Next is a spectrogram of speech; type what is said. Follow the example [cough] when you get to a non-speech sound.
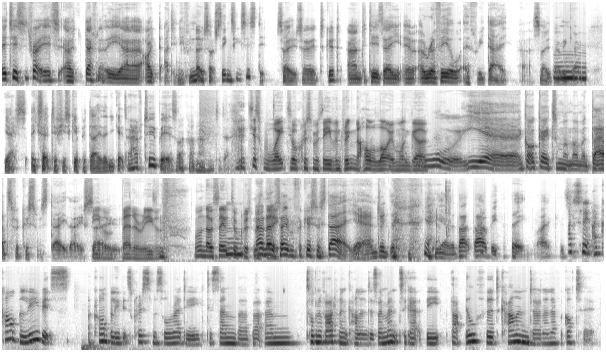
It is. It's right. It's uh, definitely. Uh, I I didn't even know such things existed. So so it's good, and it is a a, a reveal every day. Uh, so there we go. Mm. Yes, except if you skip a day, then you get to have two beers like I'm having today. [laughs] Just wait till Christmas Eve and drink the whole lot in one go. Ooh, yeah, got to go to my mum and dad's for Christmas Day though. So Even better reason. [laughs] well, no, save it till Christmas no, no, Day. save them for Christmas Day. Yeah, Yeah. and drink. The, [laughs] yeah, yeah. That that would be the thing, right? 'Cause- Actually, I can't believe it's. I can't believe it's Christmas already, December. But um, talking of advent calendars, I meant to get the that Ilford calendar and I never got it.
